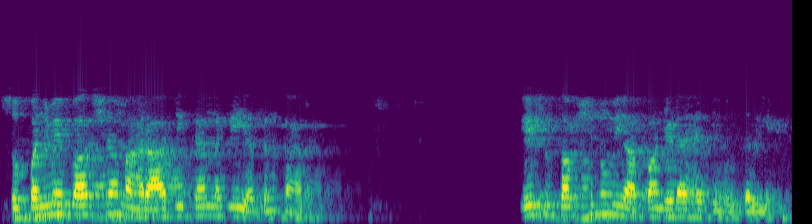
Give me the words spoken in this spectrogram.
ਸੋ ਪੰਜਵੇਂ ਪਾਤਸ਼ਾਹ ਮਹਾਰਾਜ ਜੀ ਕਹਿਣ ਲੱਗੇ, ਯਤਨ ਕਰ। ਇਸ ਤਪਸ਼ ਨੂੰ ਵੀ ਆਪਾਂ ਜਿਹੜਾ ਹੈ ਦੂਰ ਕਰੀਏ।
